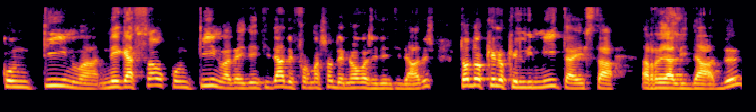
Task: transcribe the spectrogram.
contínua, negação contínua da identidade formação de novas identidades, todo aquilo que limita esta realidade ehm,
